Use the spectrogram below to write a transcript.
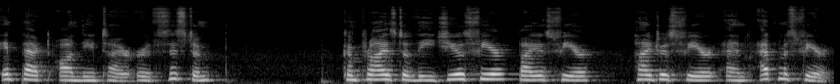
impact on the entire Earth system, comprised of the geosphere, biosphere, hydrosphere, and atmosphere.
